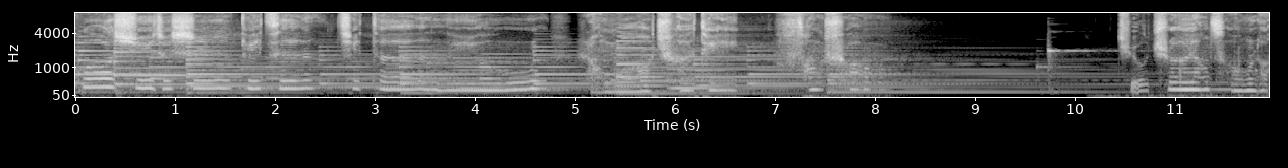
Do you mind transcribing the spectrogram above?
或许这是给自己的理由，就这样走了，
